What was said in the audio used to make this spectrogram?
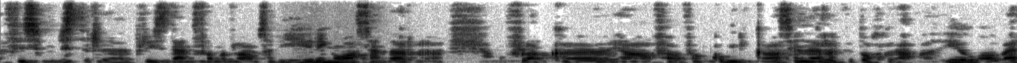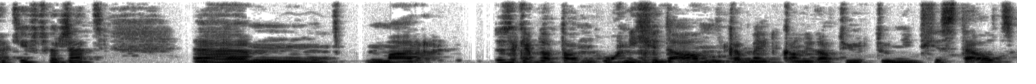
vice-minister-president van de Vlaamse regering was en daar op vlak ja, van, van, communicatie en dergelijke toch ja, heel wat werk heeft verzet. Um, maar, dus ik heb dat dan ook niet gedaan. Ik heb mijn kandidatuur toen niet gesteld.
